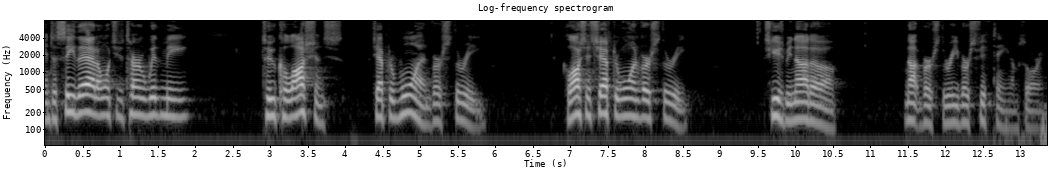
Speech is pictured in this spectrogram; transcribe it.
And to see that, I want you to turn with me to Colossians chapter 1, verse 3. Colossians chapter 1 verse 3. Excuse me, not uh not verse 3, verse 15, I'm sorry.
